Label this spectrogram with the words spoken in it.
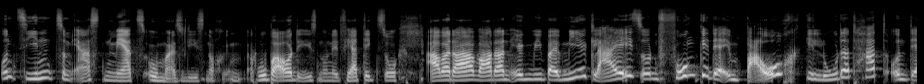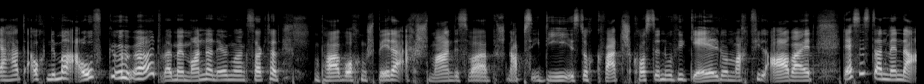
und ziehen zum 1. März um. Also die ist noch im Rohbau, die ist noch nicht fertig so. Aber da war dann irgendwie bei mir gleich so ein Funke, der im Bauch gelodert hat und der hat auch nimmer aufgehört, weil mein Mann dann irgendwann gesagt hat, ein paar Wochen später, ach Schmarrn, das war Schnapsidee, ist doch Quatsch, kostet nur viel Geld und macht viel Arbeit. Das ist dann, wenn, da,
